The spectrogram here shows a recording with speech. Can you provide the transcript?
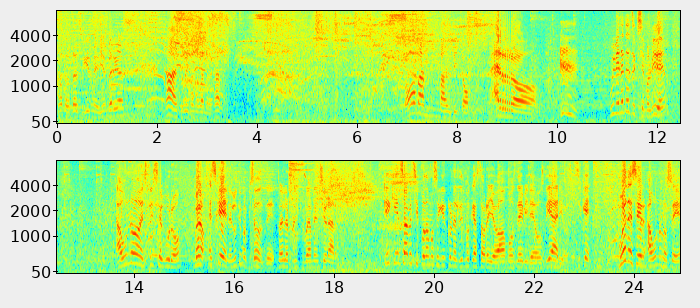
Voy a tratar de seguirme bien vergas. No, ese güey no me van a dejar. Toma, maldito perro. Muy bien, antes de que se me olvide, aún no estoy seguro. Bueno, es que en el último episodio de Twilight Princess voy a mencionar que quién sabe si podamos seguir con el ritmo que hasta ahora llevábamos de videos diarios. Así que puede ser, aún no lo sé,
